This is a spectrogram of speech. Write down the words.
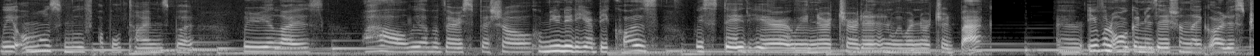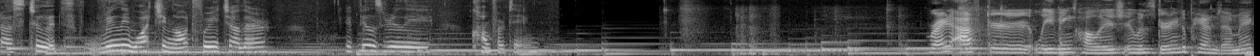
We almost moved a couple times, but we realized, wow, we have a very special community here because we stayed here, we nurtured it, and we were nurtured back. And even organization like Artist Trust too, it's really watching out for each other. It feels really comforting. Right after leaving college, it was during the pandemic.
